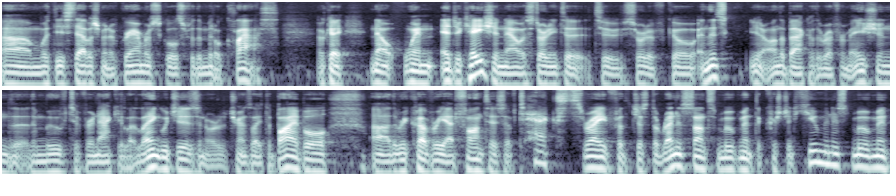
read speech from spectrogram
um, with the establishment of grammar schools for the middle class. Okay, now when education now is starting to, to sort of go, and this, you know, on the back of the Reformation, the, the move to vernacular languages in order to translate the Bible, uh, the recovery ad fontes of texts, right, for just the Renaissance movement, the Christian humanist movement,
